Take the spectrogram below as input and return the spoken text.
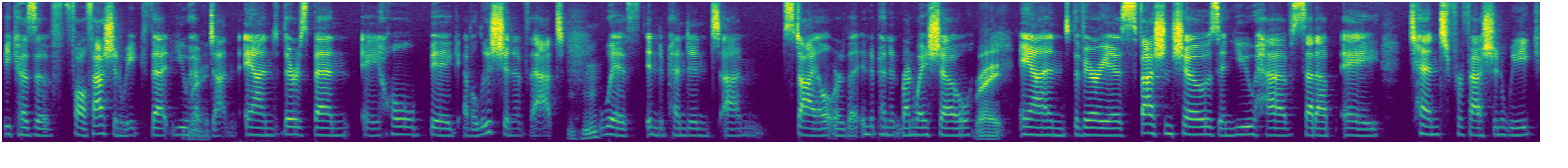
because of Fall Fashion Week that you have Right. done. And there's been a whole big evolution of that Mhm. with independent um, style or the independent runway show Right. and the various fashion shows. And you have set up a tent for Fashion Week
